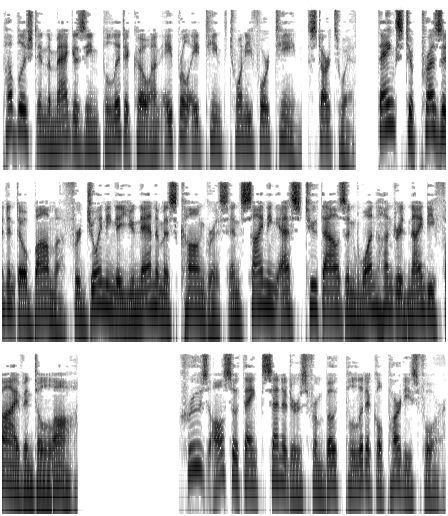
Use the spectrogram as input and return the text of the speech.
published in the magazine Politico on April 18, 2014, starts with, Thanks to President Obama for joining a unanimous Congress and signing S. 2195 into law." Cruz also thanked senators from both political parties for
